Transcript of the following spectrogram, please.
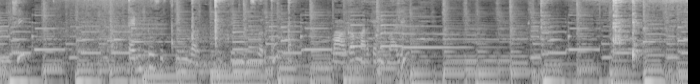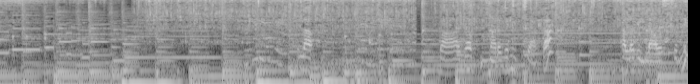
నుంచి టెన్ టు ఫిఫ్టీన్ వరకు ఫిఫ్టీన్ మినిట్స్ వరకు బాగా మరగనివ్వాలి. ఇట్లా బాగా మరగనిచ్చాక కలర్ ఇలా వస్తుంది.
